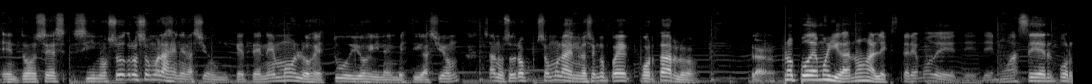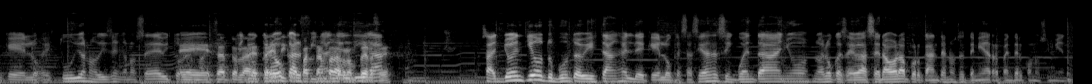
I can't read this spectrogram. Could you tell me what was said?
Entonces, si nosotros somos la generación que tenemos los estudios y la investigación, o sea, nosotros somos la generación que puede cortarlo. Claro. No podemos llegarnos al extremo de, de, no hacer porque los estudios nos dicen que no se debe eh, Exacto, yo creo que al final del día, o sea, yo entiendo tu punto de vista, Ángel, de que lo que se hacía hace 50 años no es lo que se debe hacer ahora porque antes no se tenía de repente el conocimiento.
